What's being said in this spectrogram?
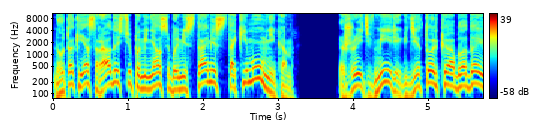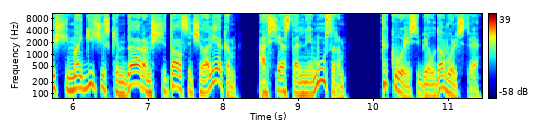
Ну так я с радостью поменялся бы местами с таким умником. Жить в мире, где только обладающий магическим даром считался человеком, а все остальные мусором — такое себе удовольствие.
